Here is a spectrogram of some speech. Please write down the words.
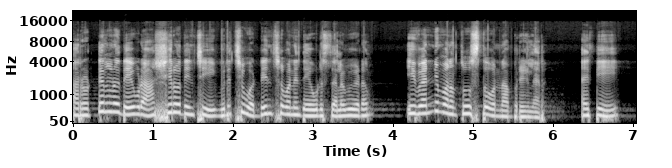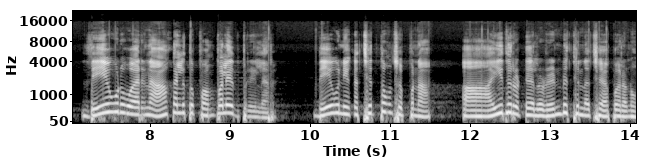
ఆ రొట్టెలను దేవుడు ఆశీర్వదించి విరిచి వడ్డించమని దేవుడు సెలవివ్వడం ఇవన్నీ మనం చూస్తూ ఉన్నాం ప్రియులర్. అయితే దేవుడు వారిని ఆకలితో పంపలేదు ప్రియులర్. దేవుని యొక్క చిత్తం చొప్పున ఆ ఐదు రొట్టెలు రెండు చిన్న చేపలను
